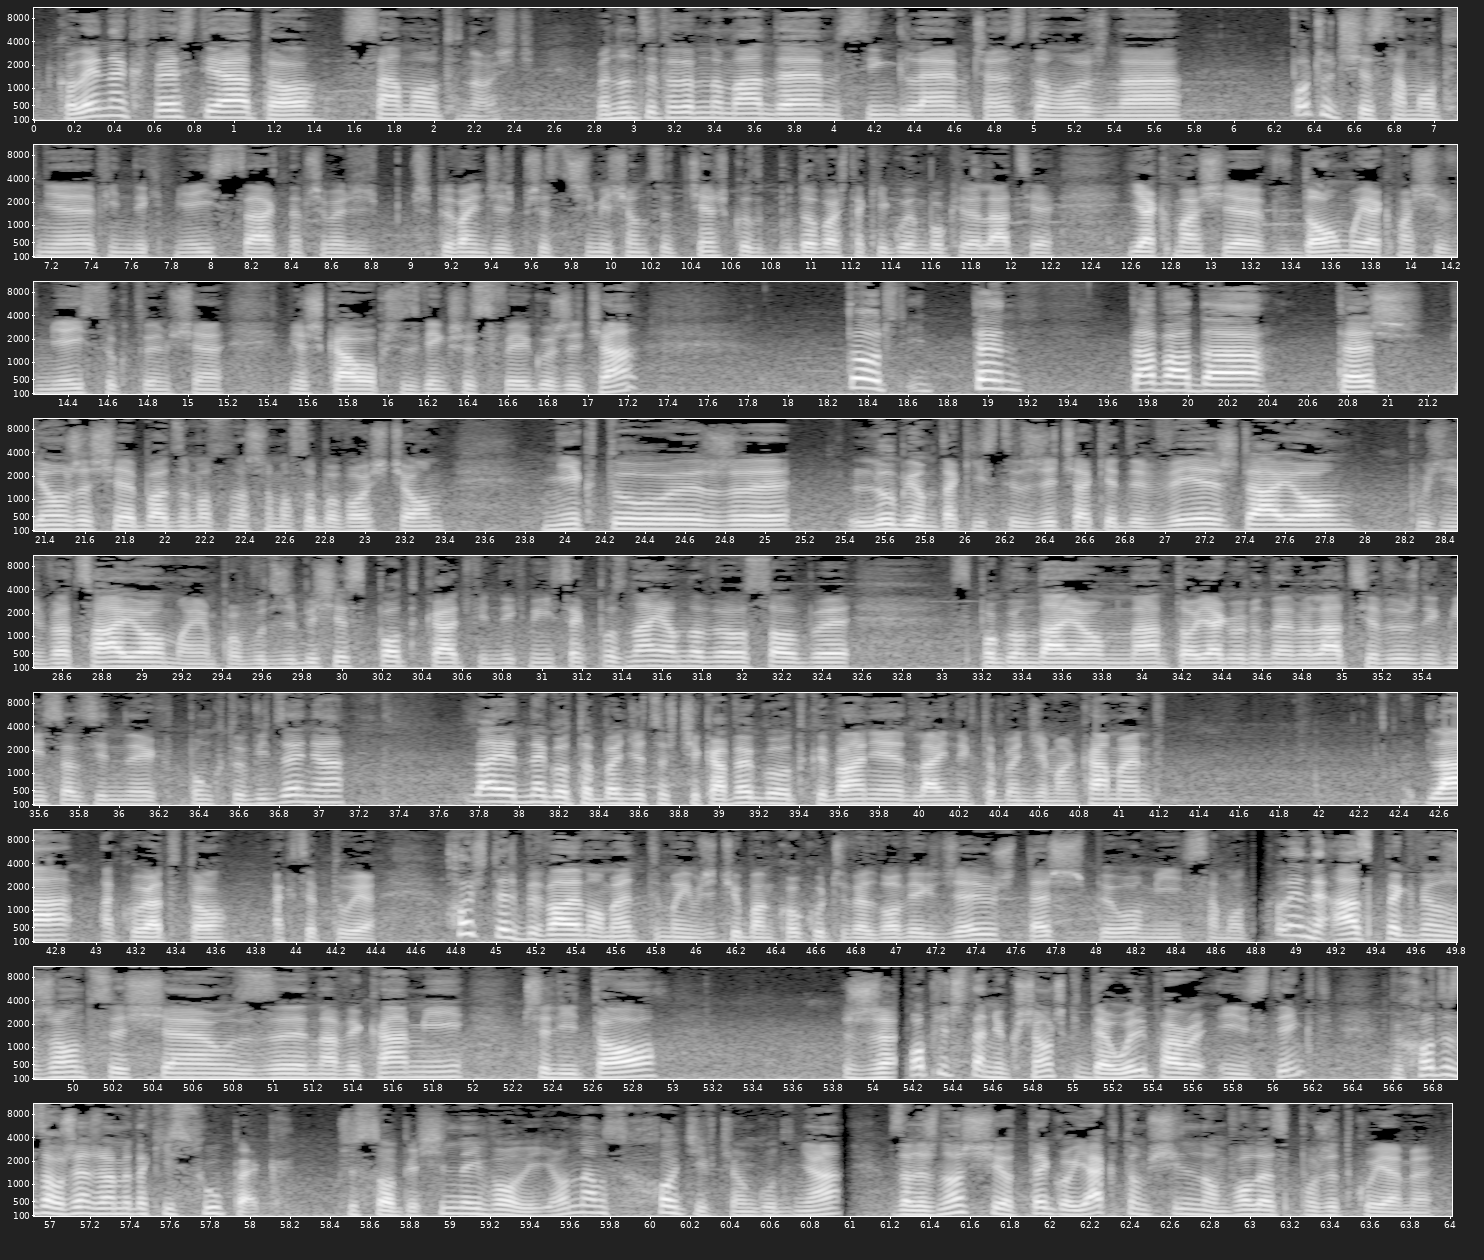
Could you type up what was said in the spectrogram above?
Kolejna kwestia to samotność. Będąc cyfrowym nomadem, singlem, często można poczuć się samotnie w innych miejscach, na przykład przebywanie gdzieś przez 3 miesiące, ciężko zbudować takie głębokie relacje, jak ma się w domu, jak ma się w miejscu, w którym się mieszkało przez większość swojego życia. To ten, ta wada też wiąże się bardzo mocno naszą osobowością. Niektórzy lubią taki styl życia, kiedy wyjeżdżają, później wracają, mają powód, żeby się spotkać, w innych miejscach poznają nowe osoby, spoglądają na to, jak wyglądają relacje w różnych miejscach z innych punktów widzenia. Dla jednego to będzie coś ciekawego, odkrywanie, dla innych to będzie mankament. Dla akurat to akceptuję. Choć też bywały momenty w moim życiu w Bangkoku czy w Lwowie, gdzie już też było mi samotnie. Kolejny aspekt wiążący się z nawykami, czyli to, że po przeczytaniu książki The Willpower Instinct wychodzę z założenia, że mamy taki słupek przy sobie, silnej woli i on nam schodzi w ciągu dnia, w zależności od tego, jak tą silną wolę spożytkujemy.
